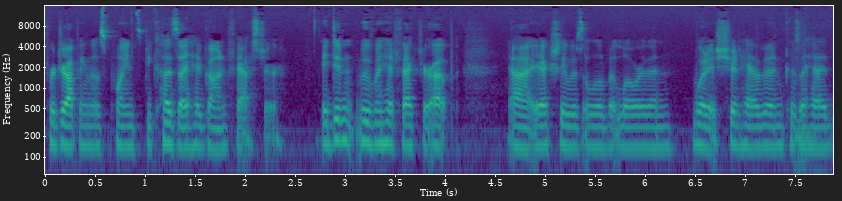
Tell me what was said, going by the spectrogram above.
for dropping those points because I had gone faster? It didn't move my hit factor up. Uh, it actually was a little bit lower than what it should have been because I had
